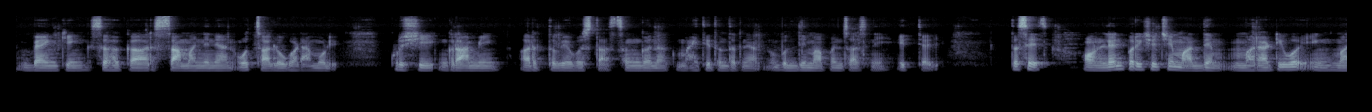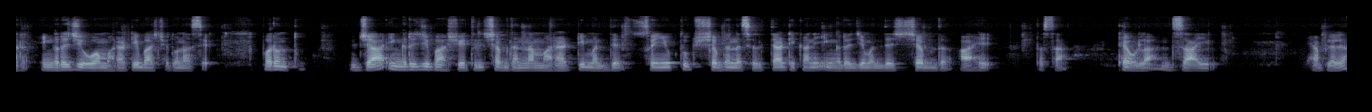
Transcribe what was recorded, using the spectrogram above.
बँकिंग सहकार सामान्य ज्ञान व चालू घडामोडी. कृषी ग्रामीण अर्थव्यवस्था संगणक माहिती तंत्रज्ञान बुद्धिमापन चाचणी इत्यादी. तसेच ऑनलाईन परीक्षेचे माध्यम मराठी व इंग मर इंग्रजी व मराठी भाषेतून असेल. परंतु ज्या इंग्रजी भाषेतील शब्दांना मराठीमध्ये संयुक्त शब्द नसेल त्या ठिकाणी इंग्रजीमध्ये शब्द आहे तसा ठेवला जाईल. हे आपल्याला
